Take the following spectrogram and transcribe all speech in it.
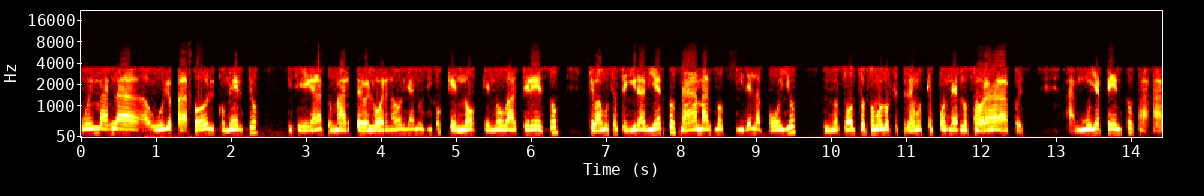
muy mal augurio para todo el comercio si se llegara a tomar, pero el gobernador ya nos dijo que no, que no va a hacer eso, que vamos a seguir abiertos, nada más nos pide el apoyo y nosotros somos los que tenemos que ponernos ahora pues muy atentos a,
